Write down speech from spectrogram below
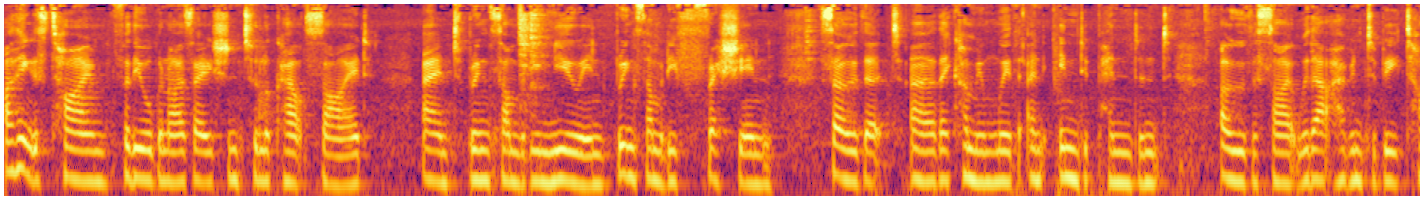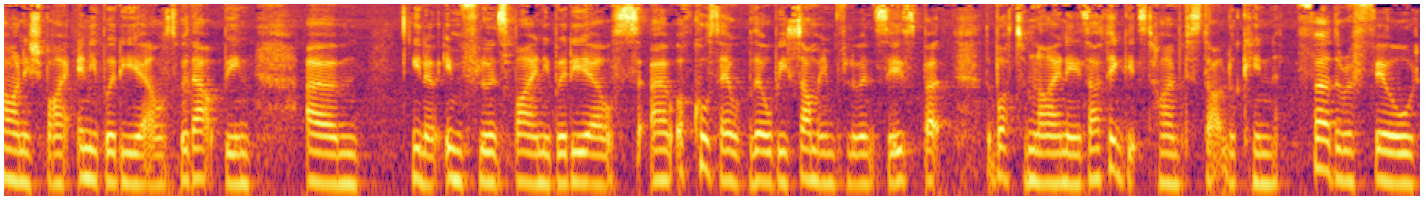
I think it's time for the organisation to look outside and to bring somebody new in, bring somebody fresh in, so that uh, they come in with an independent oversight without having to be tarnished by anybody else, without being. Um, you know, influenced by anybody else. Uh, of course, there, will be some influences, but the bottom line is I think it's time to start looking further afield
